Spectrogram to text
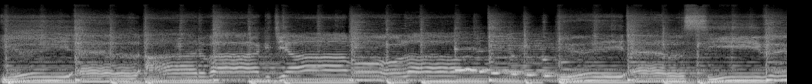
Jöjj el, árvák deceiver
